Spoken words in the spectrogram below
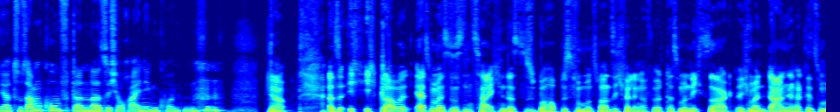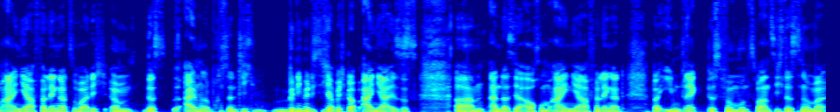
ja, Zusammenkunft dann da sich auch einigen konnten. Ja, also ich, ich glaube, erstmal ist es ein Zeichen, dass es überhaupt bis 25 verlängert wird, dass man nicht sagt, ich meine, Daniel hat jetzt um ein Jahr verlängert, soweit ich ähm, das 100%ig, bin ich mir nicht sicher, aber ich glaube, ein Jahr ist es, ähm, anders ja auch um ein Jahr verlängert, bei ihm direkt bis 25, das ist nochmal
